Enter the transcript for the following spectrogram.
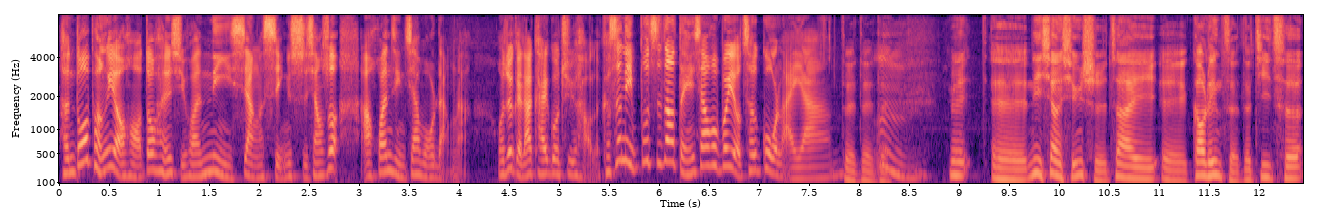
很多朋友哈都很喜欢逆向行驶，想说啊，欢景加摩挡啦。我就给他开过去好了。可是你不知道等一下会不会有车过来呀？对对对，嗯、因为呃逆向行驶在呃高龄者的机车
